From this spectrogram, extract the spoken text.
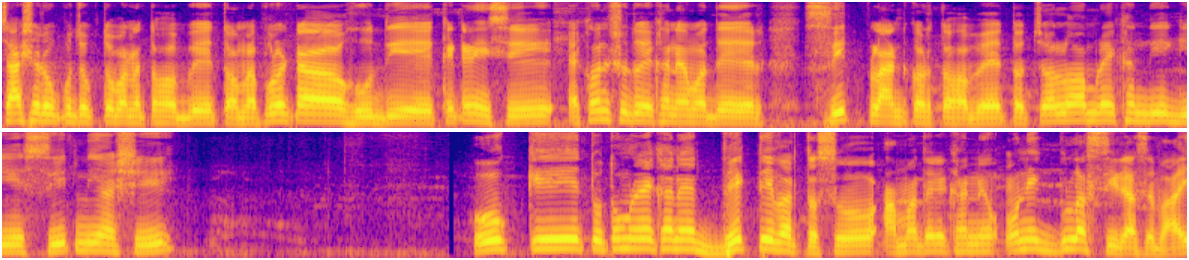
চাষের উপযুক্ত বানাতে হবে। তো আমরা পুরোটা হু দিয়ে কেটে নিয়েছি এখন শুধু এখানে আমাদের সিট প্লান্ট করতে হবে। তো চলো আমরা এখান দিয়ে গিয়ে সিট নিয়ে আসি। ওকে, তো তোমরা এখানে দেখতেই পারতেছো, আমাদের এখানে অনেকগুলা সিট আছে ভাই।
